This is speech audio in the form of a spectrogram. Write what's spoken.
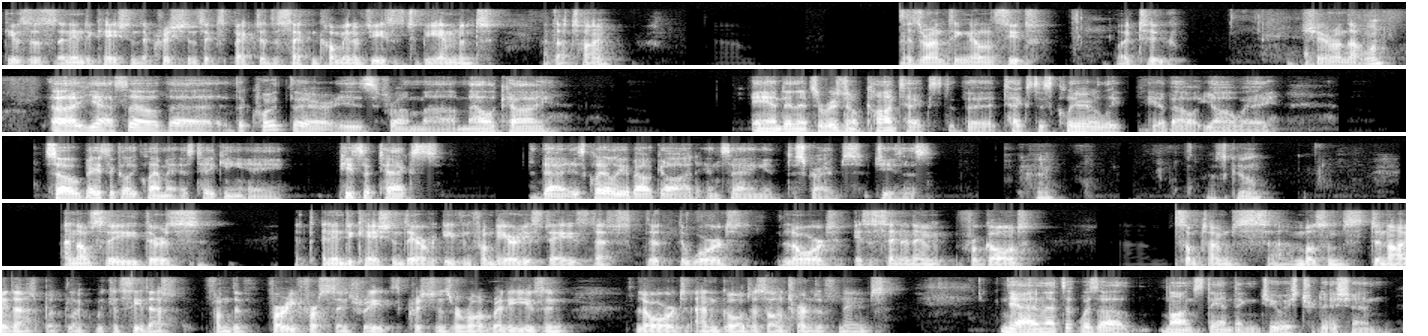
gives us an indication that Christians expected the second coming of Jesus to be imminent at that time. Is there anything else you'd like to share on that one? Uh, yeah, so the the quote there is from uh, Malachi and in its original context, the text is clearly about Yahweh. So basically, Clement is taking a piece of text that is clearly about God and saying it describes Jesus. Okay, that's cool. And obviously, there's an indication there, even from the earliest days, that the, the word Lord is a synonym for God sometimes uh, Muslims deny that, but like we can see that from the very first century, Christians are already using Lord and God as alternative names. Yeah, and that was a long-standing Jewish tradition.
